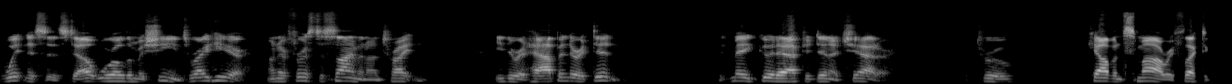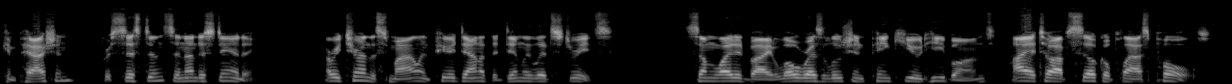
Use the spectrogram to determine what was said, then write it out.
witnesses to outworlder machines right here on their first assignment on Triton. Either it happened or it didn't. It made good after dinner chatter. True. Calvin's smile reflected compassion, persistence, and understanding. I returned the smile and peered down at the dimly lit streets, some lighted by low resolution pink hued Hebons high atop silcoplast poles.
